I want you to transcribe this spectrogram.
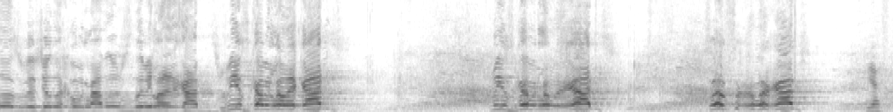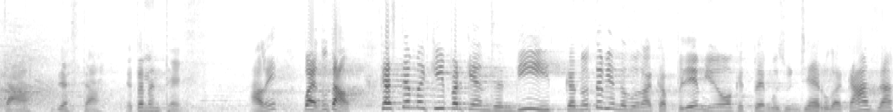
l'Associació de Jubilados de Viladecans. Visca Viladecans! Visca Viladecans! Visca Viladecans! Ja està, ja està, ja t'han entès. Vale? Bueno, total, que estem aquí perquè ens han dit que no t'havien de donar cap premi, no? aquest premi és un gerro de casa,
